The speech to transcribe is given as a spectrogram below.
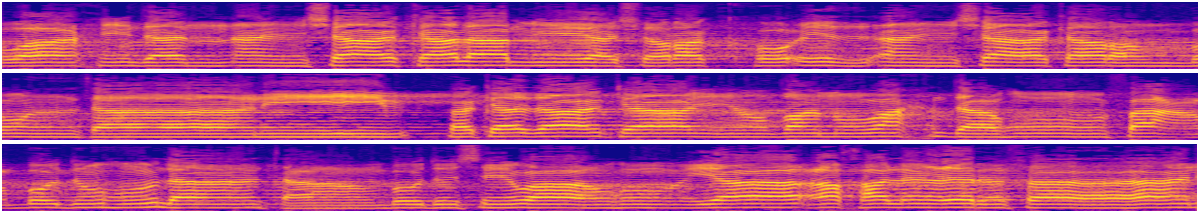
واحدا أنشاك لم يشركه إذ أنشاك رب ثاني. فكذاك أيضا وحده فاعبده لا تعبد سواه يا أخ العرفان.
